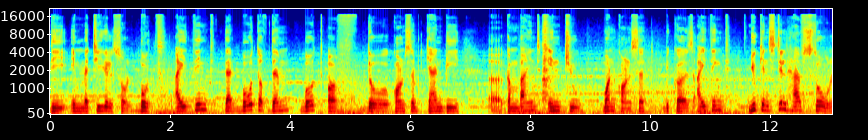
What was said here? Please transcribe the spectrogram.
the immaterial soul both i think that both of them both of the concept can be uh, combined into one concept because i think you can still have soul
